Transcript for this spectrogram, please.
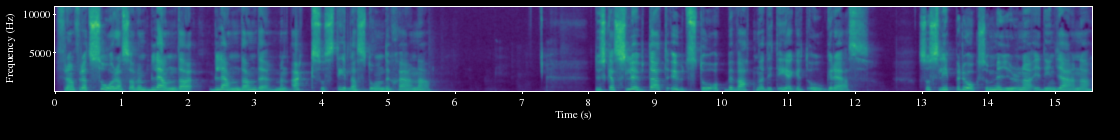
framför att såras av en blända bländande men ack så stillastående stjärna. Du ska sluta att utstå och bevattna ditt eget ogräs. Så slipper du också myrorna i din hjärna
